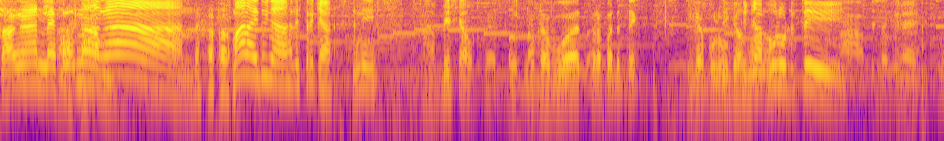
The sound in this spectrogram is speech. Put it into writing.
Tangan level 6. Tangan. Mana itunya listriknya? Ini Habis kau. Level kita buat berapa detik? 30. 30 detik. Ah, bisa gini. 6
